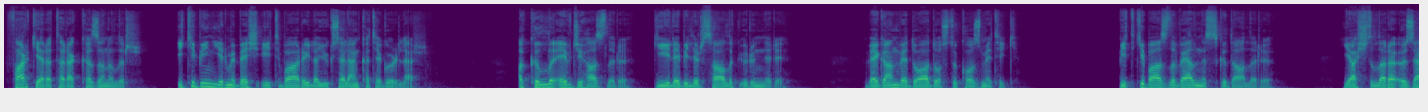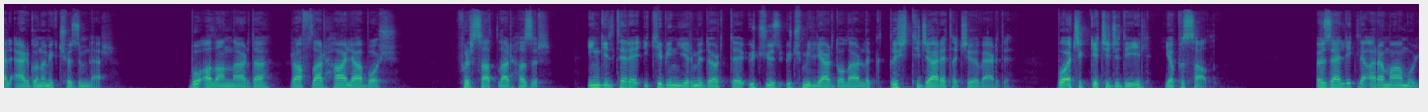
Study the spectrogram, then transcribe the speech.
fark yaratarak kazanılır. 2025 itibarıyla yükselen kategoriler. Akıllı ev cihazları, giyilebilir sağlık ürünleri, vegan ve doğa dostu kozmetik, bitki bazlı wellness gıdaları, yaşlılara özel ergonomik çözümler. Bu alanlarda raflar hala boş. Fırsatlar hazır. İngiltere 2024'te 303 milyar dolarlık dış ticaret açığı verdi. Bu açık geçici değil, yapısal. Özellikle ara mamul,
